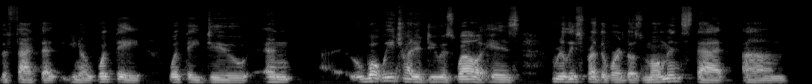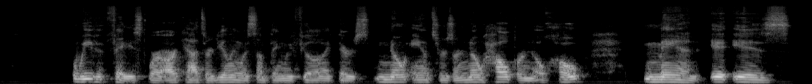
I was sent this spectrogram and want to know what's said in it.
the fact that you know what they what they do. And what we try to do as well is really spread the word. Those moments that um, we've faced where our cats are dealing with something we feel like there's no answers or no help or no hope man it is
